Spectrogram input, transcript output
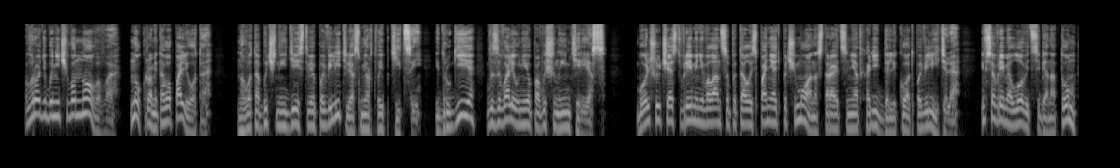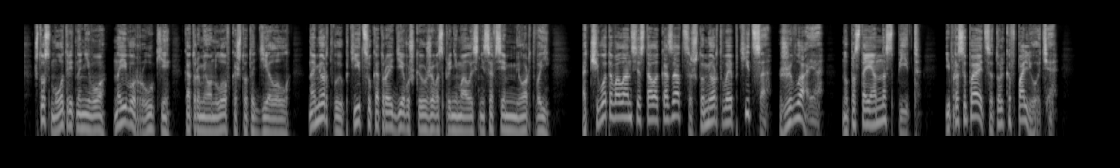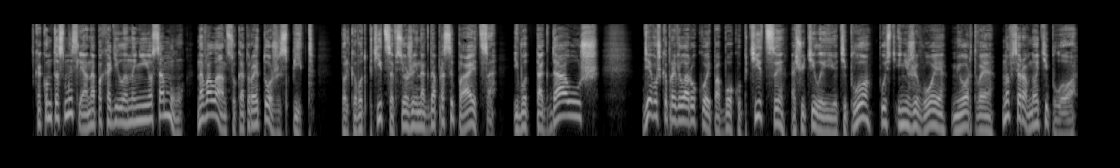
Вроде бы ничего нового, ну, кроме того полета — но вот обычные действия повелителя с мертвой птицей и другие вызывали у нее повышенный интерес. Большую часть времени Валанса пыталась понять, почему она старается не отходить далеко от повелителя, и все время ловит себя на том, что смотрит на него, на его руки, которыми он ловко что-то делал, на мертвую птицу, которая девушкой уже воспринималась не совсем мертвой. Отчего-то Валансе стало казаться, что мертвая птица живая, но постоянно спит и просыпается только в полете — в каком-то смысле она походила на нее саму, на Валансу, которая тоже спит. Только вот птица все же иногда просыпается, и вот тогда уж... Девушка провела рукой по боку птицы, ощутила ее тепло, пусть и не живое, мертвое, но все равно тепло.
